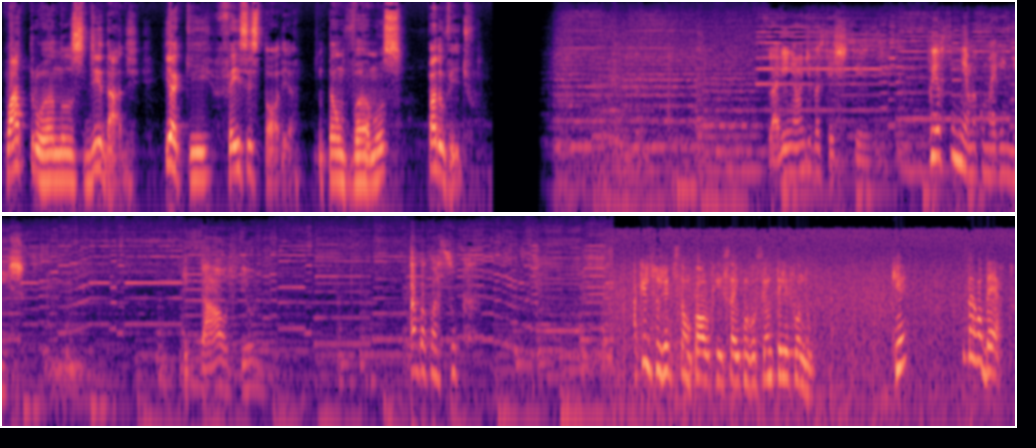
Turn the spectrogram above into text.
4 anos de idade. E aqui fez história. Então vamos para o vídeo. Florinha, onde você esteve? Fui ao cinema com Maria Inês. Que tal o filme? Água com açúcar. Aquele sujeito de São Paulo que saiu com você me telefonou. Quê? José Roberto.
